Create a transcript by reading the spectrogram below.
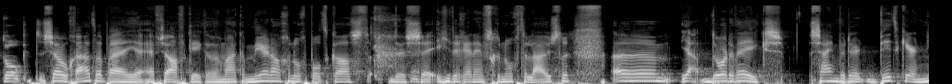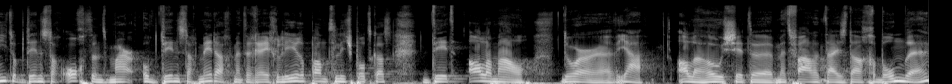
Top. Zo gaat dat bij eh, FC Afkikken. We maken meer dan genoeg podcast. Dus eh, iedereen heeft genoeg te luisteren. Ehm, ja, door de week zijn we er dit keer niet op dinsdagochtend, maar op dinsdagmiddag met een reguliere Pantelich podcast. Dit allemaal door, eh, ja, alle hosts zitten met Valentijnsdag gebonden. Hè?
